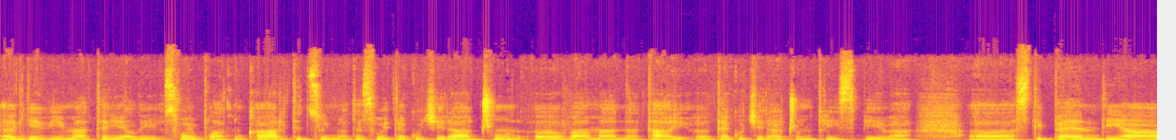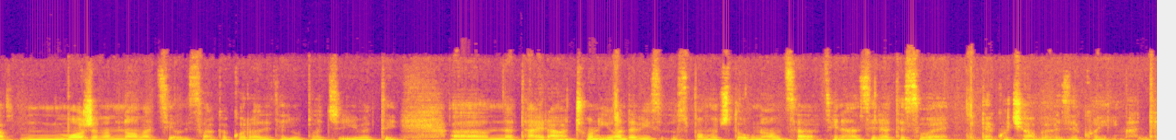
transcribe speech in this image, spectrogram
E, gdje vi imate jeli, svoju platnu karticu, imate svoj tekući račun, e, vama na taj e, tekući račun prispjeva stipendija, može vam novac jeli, svakako roditelj uplaćivati na taj račun i onda vi s pomoć tog novca financirate svoje tekuće obaveze koje imate.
